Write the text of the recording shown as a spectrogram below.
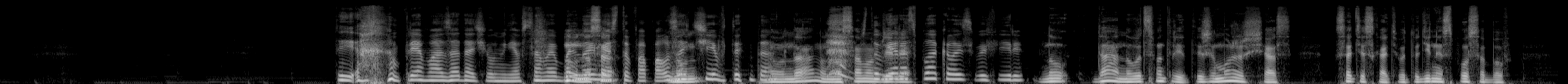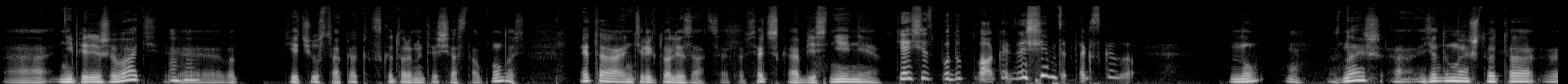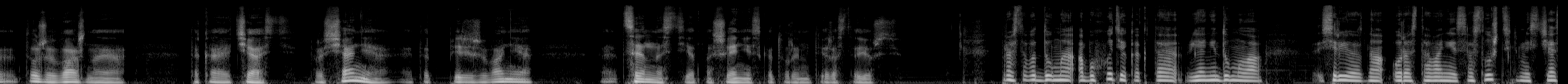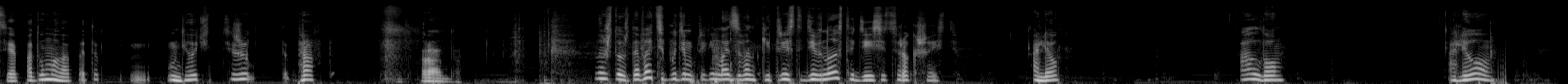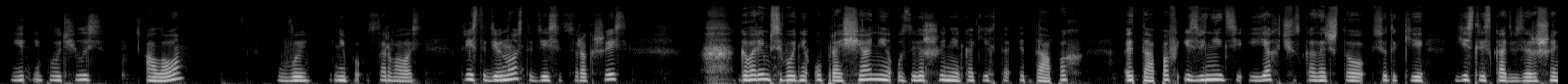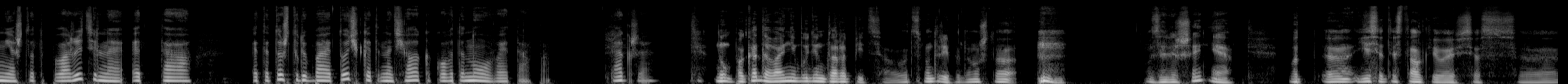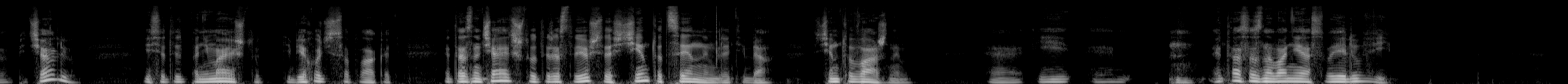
Ты прямо озадачил меня, в самое Ну, больное са- место попал. ну, Зачем ты так? Ну да, но на самом Чтобы я деле... расплакалась в эфире. Ну да, ну вот смотри, ты же можешь сейчас... Кстати сказать, вот один из способов э, не переживать э, вот те чувства, как, с которыми ты сейчас столкнулась, это интеллектуализация, это всяческое объяснение. Я сейчас буду плакать. Зачем ты так сказал? Ну, знаешь, а, я думаю, что это э, тоже важная такая часть прощания, это переживание э, ценности отношений, с которыми ты расстаешься. Просто вот думая об уходе, как-то я не думала серьезно о расставании со слушателями. Сейчас я подумала об этом. Мне очень тяжело, это правда. Правда. Ну что ж, давайте будем принимать звонки 390 1046. Алло. Алло. Алло. Нет, не получилось. Алло. Увы, не сорвалось. 390 1046. Говорим сегодня о прощании, о завершении каких-то этапах, этапов, извините. И я хочу сказать, что все-таки, если искать в завершении что-то положительное, это это то, что любая точка — это начало какого-то нового этапа. Так же? Ну, пока давай не будем торопиться. Вот смотри, потому что завершение, вот э, если ты сталкиваешься с э, печалью, если ты понимаешь, что тебе хочется плакать, это означает, что ты расстаешься с чем-то ценным для тебя, с чем-то важным. Э, и э, это осознавание своей любви.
